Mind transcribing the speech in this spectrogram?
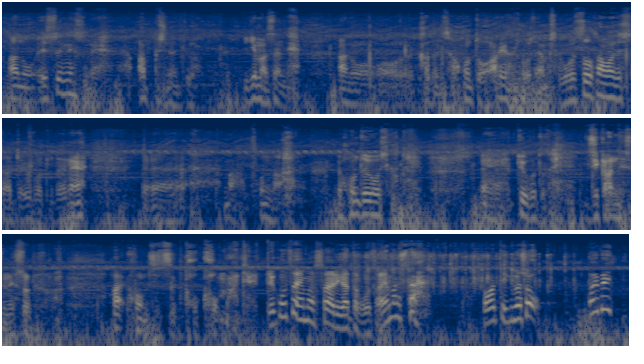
あの、SNS ね、アップしないといけませんね。あの、香取さん、本当ありがとうございました。ごちそうさまでしたということでね、えー、まあ、そんな、本当に美味しかった。えー、ということで、時間ですね、そろそろ。はい、本日ここまででございます。ありがとうございました。頑張っていきましょう。バイバイ。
